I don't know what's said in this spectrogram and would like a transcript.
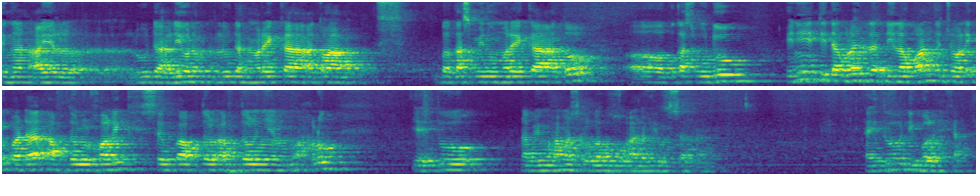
dengan air eh, ludah liur ludah mereka atau bekas minum mereka atau uh, bekas wudhu ini tidak boleh dilakukan kecuali kepada Abdul Khalik sebab Abdul Abdulnya makhluk yaitu Nabi Muhammad Shallallahu Alaihi Wasallam. Nah itu dibolehkan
